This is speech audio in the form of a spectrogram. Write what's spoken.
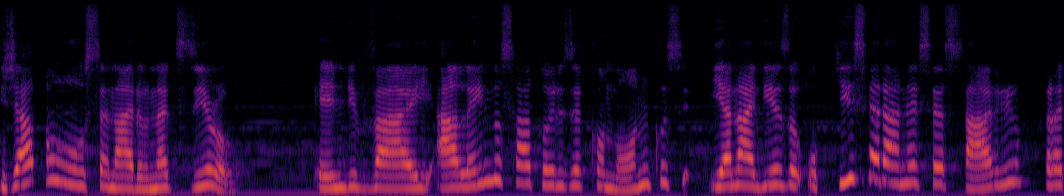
Já o cenário net zero, ele vai além dos fatores econômicos e analisa o que será necessário para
